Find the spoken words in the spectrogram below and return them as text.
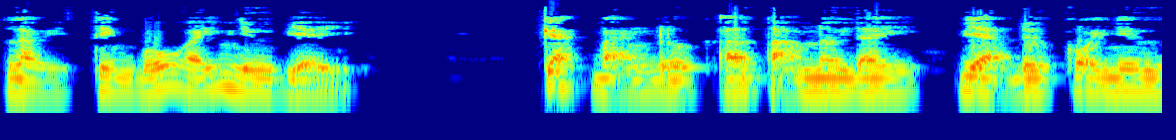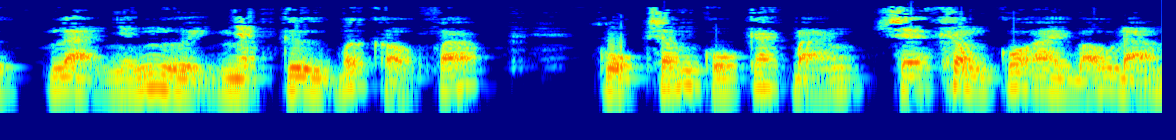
Lời tuyên bố ấy như vậy. Các bạn được ở tạm nơi đây và được coi như là những người nhập cư bất hợp pháp. Cuộc sống của các bạn sẽ không có ai bảo đảm.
